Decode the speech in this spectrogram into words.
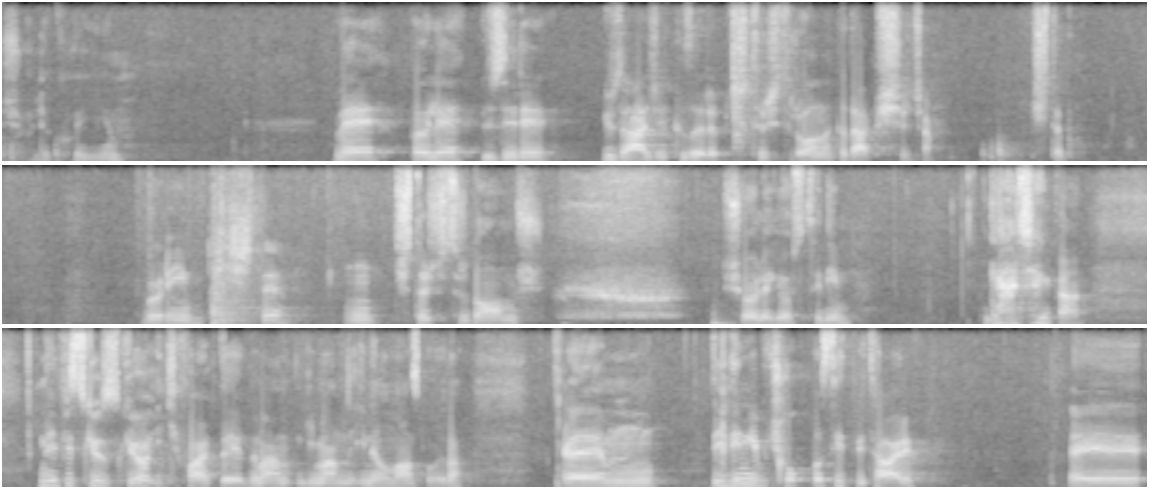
Şöyle koyayım. Ve böyle üzeri güzelce kızarıp çıtır çıtır olana kadar pişireceğim. İşte bu. Böreğim pişti. Çıtır çıtır da olmuş. Şöyle göstereyim. Gerçekten nefis gözüküyor. İki farklı eldiven giymem de inanılmaz bu arada. Ee, dediğim gibi çok basit bir tarif. Ee,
